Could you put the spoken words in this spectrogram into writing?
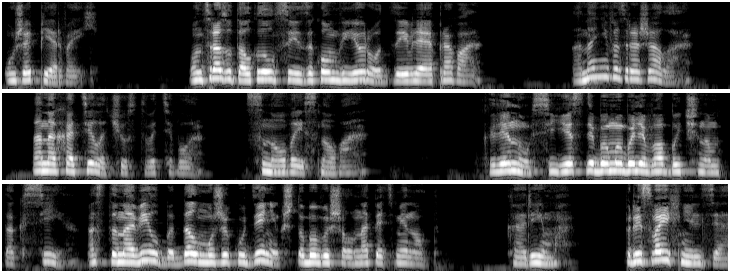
Уже первой. Он сразу толкнулся языком в ее рот, заявляя права. Она не возражала. Она хотела чувствовать его. Снова и снова. «Клянусь, если бы мы были в обычном такси, остановил бы, дал мужику денег, чтобы вышел на пять минут. Карим, при своих нельзя».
